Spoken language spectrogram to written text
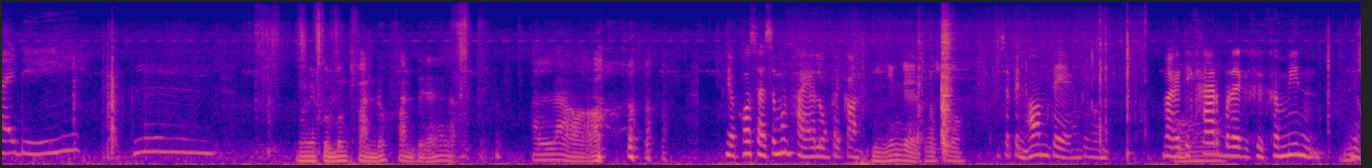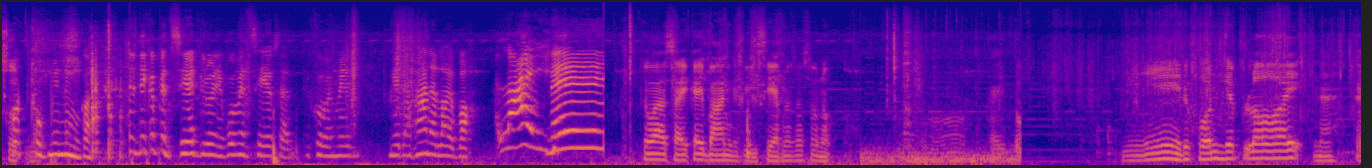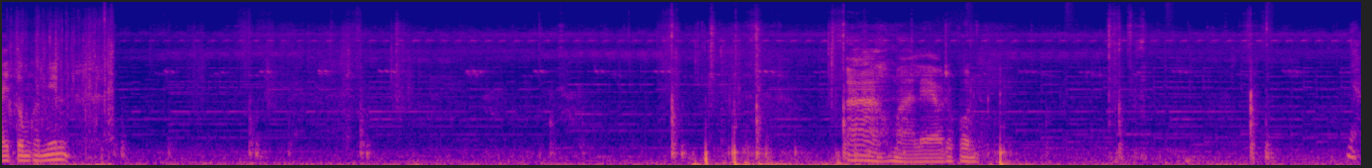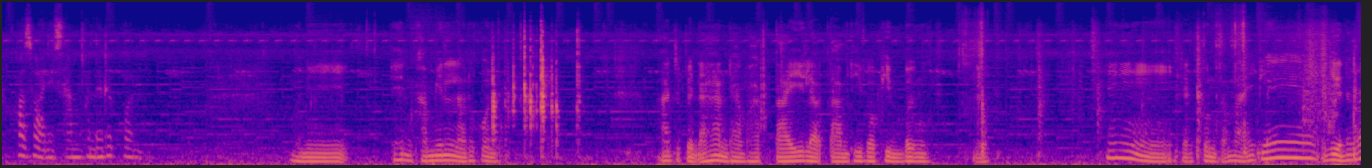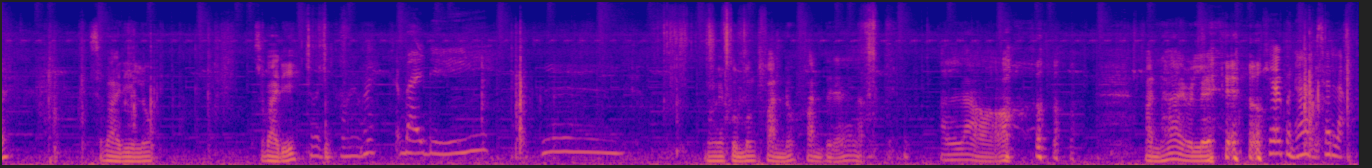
บายดีมึงไอ้ฝุ่นเบิ่งฟันด้วยฟันไปได้แล้วล่ะฟันหล่อเดี๋ยวข้อใส่สมุนไพรเอาลงไปก่อน มียังแดดโซโซจะเป็นห้อมแดงทุกคนหลังจากที่คาดบริก็คือขมิ้นมิ้นเดี๋ยวสข้อดเนอะทุบนิดหนึ่งก่อนนี่ก็เป็นเซฟอยู่เลยนี่พวกเป็นเซฟสันทุกคนมันมีมีอาหารอร่อยบ่อะไรเน่ก็ว่าไซส์ใกล้บ้านกับสีเสียบนะโซโซเนาะอ๋อไก่ต้มนี่ทุกคนเรียบร้อยนะไก่ต้มขมิ้น ทุกคน เนี่ยข้อซอยนี่ซ้ำกันได้ทุกคนวันนี้เห็นขมิ้นแล้วทุกคน อาจจะเป็นอาหารทางภาคใต้แล้วตามที่พอพิมพ์เบิงนะนี่กันฝุ่นสมัยอีกแล้วยืนทำไมสบายดีลูกสบายดีสวัสดีครับเฮ้ยสบายดีมึงไอ้ฝุ่นเบิ่งฟันด้วยฟันไปได้แล้วล่ะฟันหล่อ ฟันให้ไปเลยแค่คนห้าเส้นละ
